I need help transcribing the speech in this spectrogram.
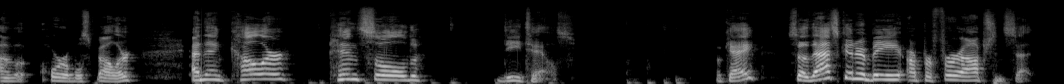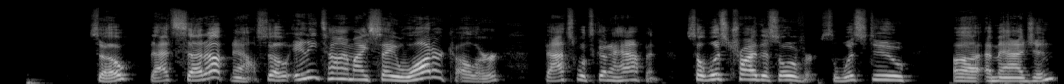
I'm a horrible speller. And then color penciled details. Okay. So that's going to be our preferred option set. So that's set up now. So anytime I say watercolor, that's what's going to happen. So let's try this over. So let's do uh, imagine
